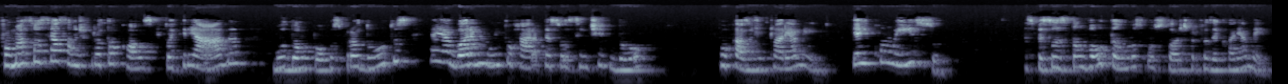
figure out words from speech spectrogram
foi uma associação de protocolos que foi criada, mudou um pouco os produtos, e aí agora é muito raro a pessoa sentir dor por causa de um clareamento. E aí, com isso, as pessoas estão voltando aos consultórios para fazer clareamento.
